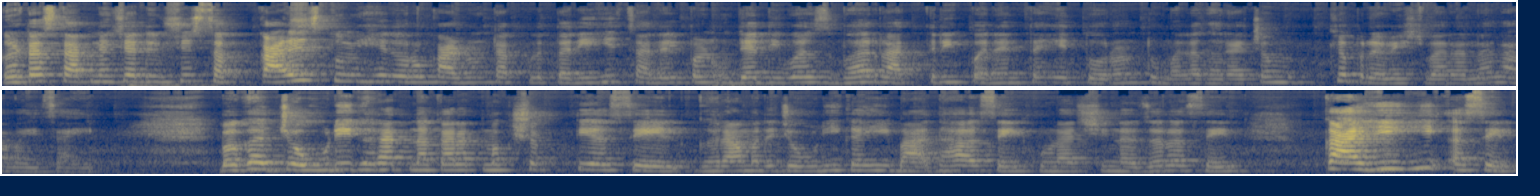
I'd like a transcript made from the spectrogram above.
घटस्थापनेच्या दिवशी सकाळीच तुम्ही हे तोरण काढून टाकलं तरीही चालेल. पण उद्या दिवसभर रात्रीपर्यंत हे तोरण तुम्हाला घराच्या मुख्य प्रवेशद्वाराला लावायचं आहे. बघा जेवढी घरात नकारात्मक शक्ती असेल घरामध्ये जेवढी काही बाधा असेल कुणाची नजर असेल काहीही असेल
